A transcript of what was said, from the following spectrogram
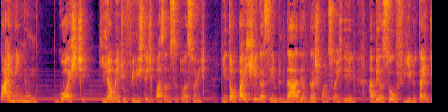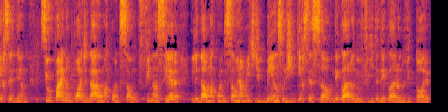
pai nenhum goste que realmente o filho esteja passando situações então o pai chega sempre dar dentro das condições dele, abençoa o filho, está intercedendo. Se o pai não pode dar uma condição financeira, ele dá uma condição realmente de bênção, de intercessão, declarando vida, declarando vitória.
